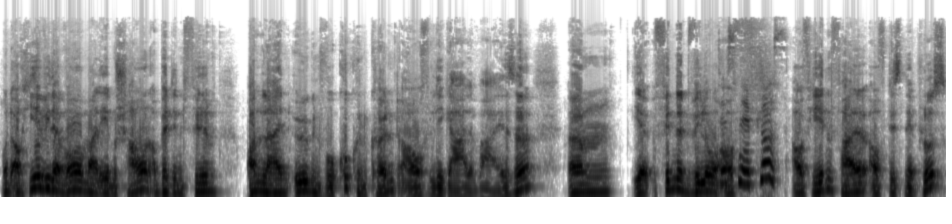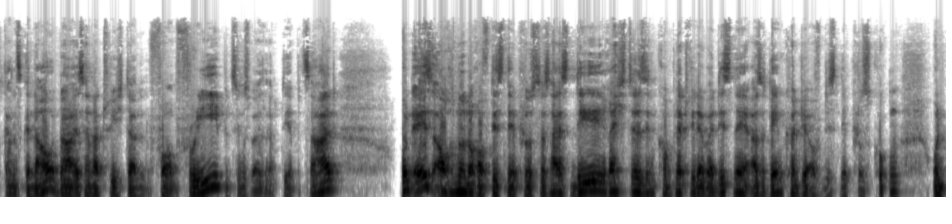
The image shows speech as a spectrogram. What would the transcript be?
und auch hier wieder wollen wir mal eben schauen, ob ihr den Film online irgendwo gucken könnt, auf legale Weise. Ähm, ihr findet Willow auf, Disney Plus. auf jeden Fall auf Disney Plus, ganz genau. Da ist er natürlich dann for free, beziehungsweise habt ihr bezahlt. Und er ist auch nur noch auf Disney Plus. Das heißt, die Rechte sind komplett wieder bei Disney. Also den könnt ihr auf Disney Plus gucken. Und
